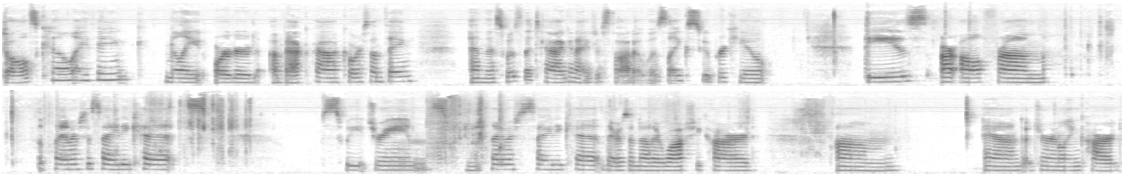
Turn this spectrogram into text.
Dolls Kill, I think. Millie ordered a backpack or something, and this was the tag, and I just thought it was like super cute. These are all from the Planner Society kits. Sweet Dreams from the Planner Society kit. There's another washi card. Um, and a journaling card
